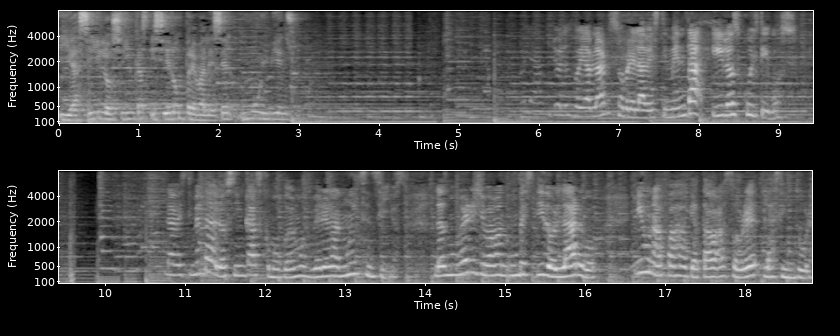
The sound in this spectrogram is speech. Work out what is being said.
Y así los incas hicieron prevalecer muy bien su voy a hablar sobre la vestimenta y los cultivos. La vestimenta de los incas, como podemos ver, eran muy sencillos. Las mujeres llevaban un vestido largo y una faja que ataba sobre la cintura.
